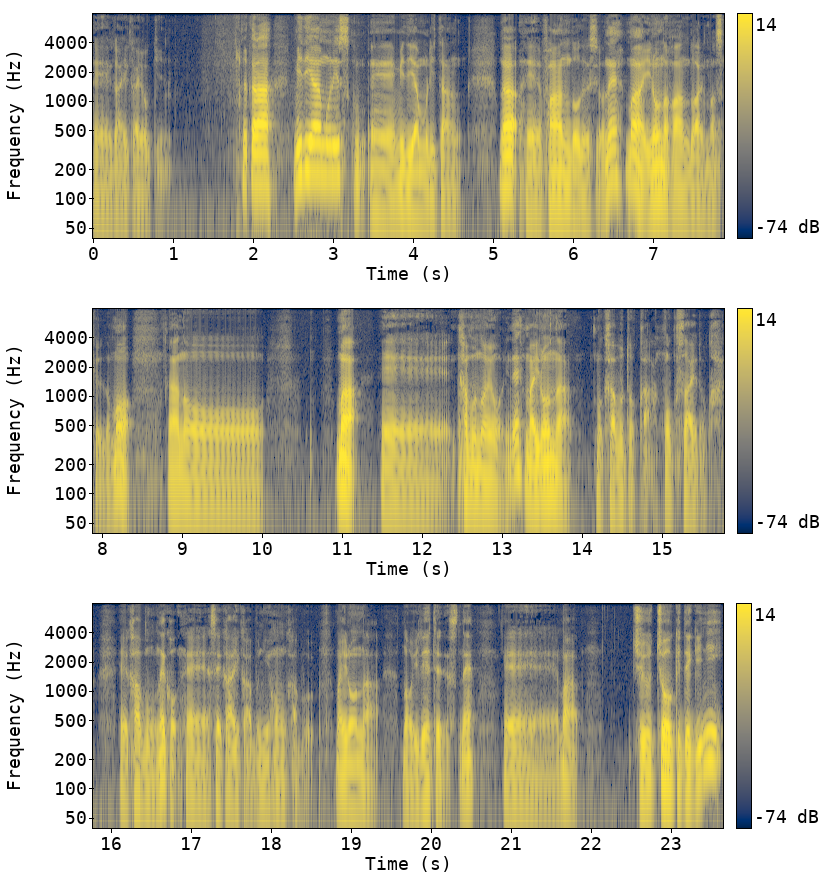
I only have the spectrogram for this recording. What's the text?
えー、外貨預金。それから、ミディアムリスク、えー、ミディアムリターンが、えー、ファンドですよね。まあ、いろんなファンドありますけれども、あのー、まあ、えー、株のようにね、まあ、いろんな株とか国債とか、えー、株もね、えー、世界株、日本株、まあ、いろんなのを入れてですね、えー、まあ、中長期的に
